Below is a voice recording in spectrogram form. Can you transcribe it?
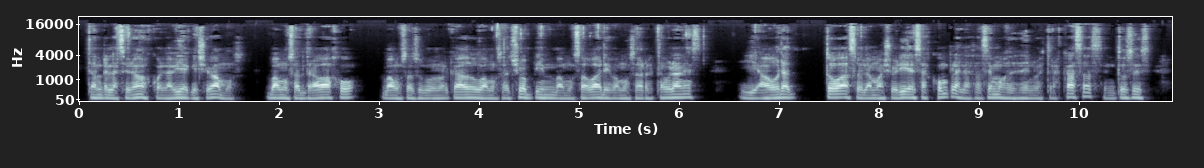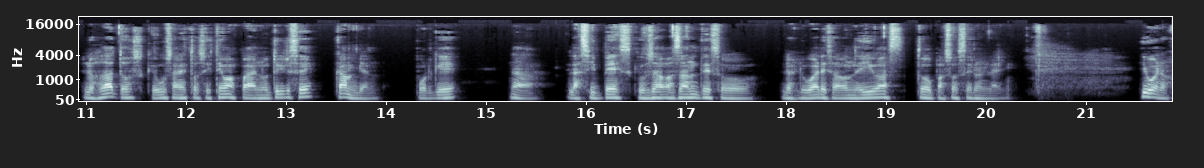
están relacionados con la vida que llevamos. Vamos al trabajo, vamos al supermercado, vamos al shopping, vamos a bares, vamos a restaurantes y ahora todas o la mayoría de esas compras las hacemos desde nuestras casas, entonces los datos que usan estos sistemas para nutrirse cambian, porque nada, las IPs que usabas antes o los lugares a donde ibas, todo pasó a ser online. Y bueno,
